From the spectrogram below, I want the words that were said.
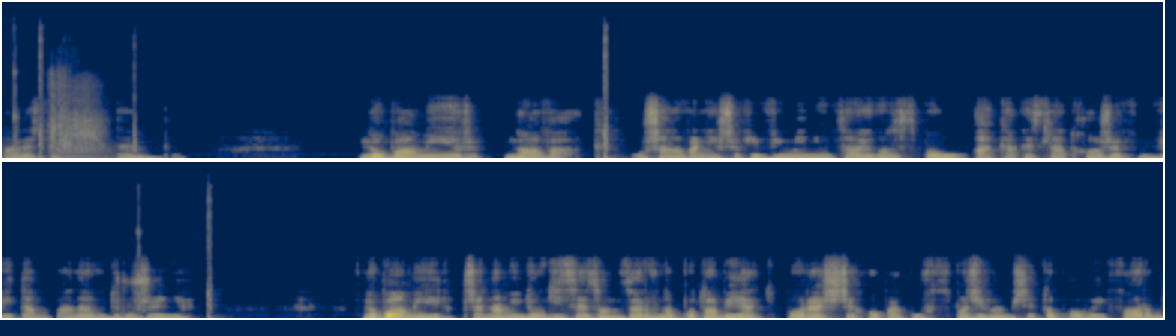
parę wstępu. Lubomir Nowak. Uszanowanie szefie, w imieniu całego zespołu AKS Latchorzew witam pana w drużynie. Lubomir, przed nami długi sezon, zarówno po tobie, jak i po reszcie chłopaków spodziewam się topowej formy.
